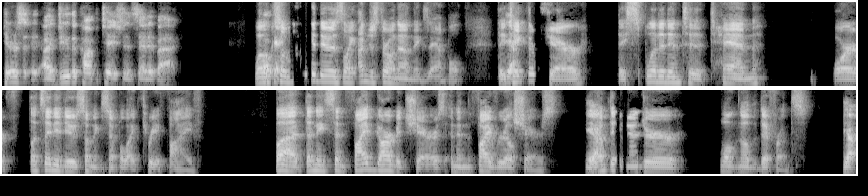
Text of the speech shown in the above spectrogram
here's i do the computation and send it back Well, okay so what they could do is like I'm just throwing out an example. They yeah take their share, they split it into 10, or let's say they do something simple like three five. But then they send five garbage shares and then the five real shares. Yeah. The update manager won't know the difference, yeah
